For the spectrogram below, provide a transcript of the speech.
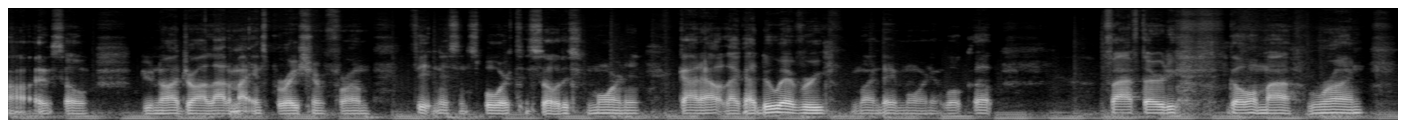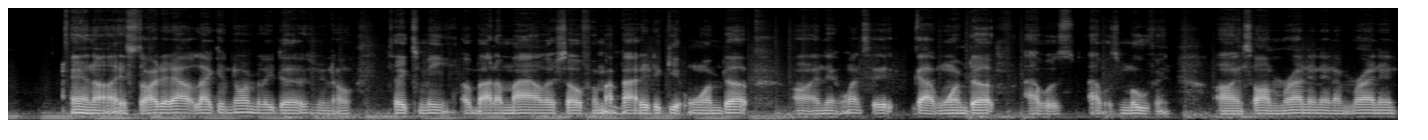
Uh, and so, you know, I draw a lot of my inspiration from fitness and sports. And so this morning, got out like I do every Monday morning. Woke up 5:30, go on my run, and uh, it started out like it normally does. You know, takes me about a mile or so for my body to get warmed up, uh, and then once it got warmed up, I was I was moving, uh, and so I'm running and I'm running,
